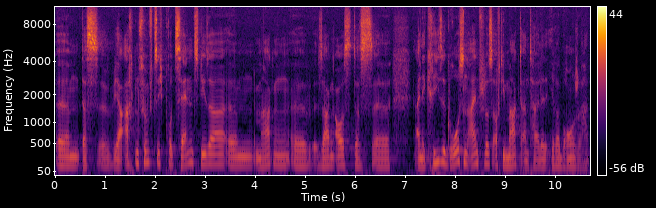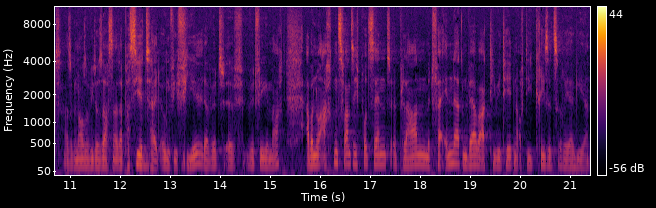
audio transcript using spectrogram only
dass äh, ja, 58 Prozent dieser ähm, Marken äh, sagen aus, dass äh, eine Krise großen Einfluss auf die Marktanteile ihrer Branche hat. Also genauso wie du sagst, also da passiert halt irgendwie viel, da wird, äh, wird viel gemacht. Aber nur 28 Prozent planen mit veränderten Werbeaktivitäten auf die Krise zu reagieren.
